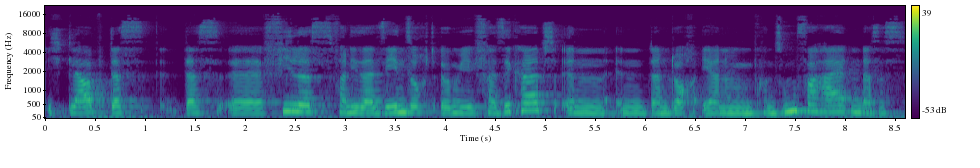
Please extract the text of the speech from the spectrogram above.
Ich glaube, dass, dass äh, vieles von dieser Sehnsucht irgendwie versickert in, in dann doch eher einem Konsumverhalten, dass es,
